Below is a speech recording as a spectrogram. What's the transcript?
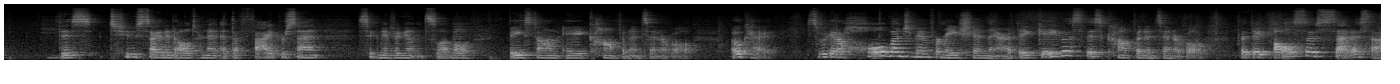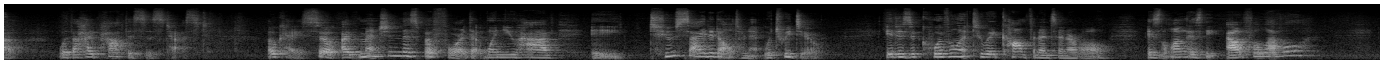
this two-sided alternate at the 5% significance level based on a confidence interval. Okay, so we got a whole bunch of information there. They gave us this confidence interval, but they also set us up with a hypothesis test. Okay, so I've mentioned this before, that when you have a two-sided alternate, which we do, it is equivalent to a confidence interval as long as the alpha level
